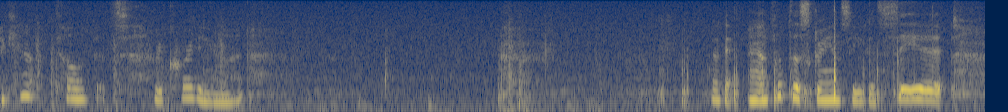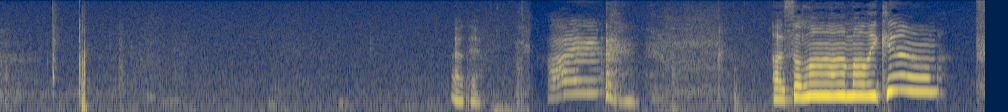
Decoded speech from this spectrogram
I can't tell if it's recording or not. Okay, I'm gonna flip the screen so you can see it. Okay. Hi. Assalamu alaikum.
